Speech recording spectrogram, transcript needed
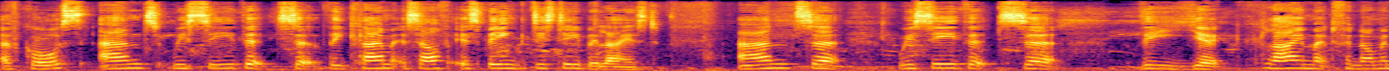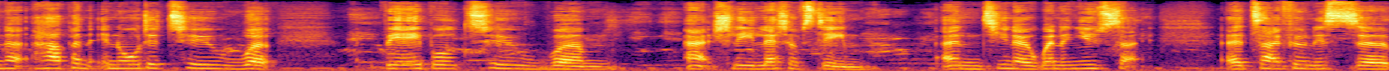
of course, and we see that uh, the climate itself is being destabilized. And uh, we see that uh, the climate phenomena happen in order to be able to um, actually let off steam. And, you know, when a new a typhoon is uh,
